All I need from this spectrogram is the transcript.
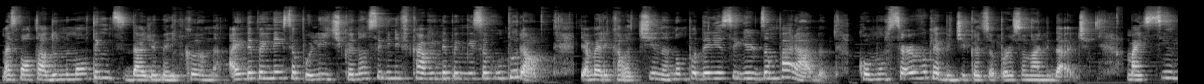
mas pautado numa autenticidade americana, a independência política não significava independência cultural, e a América Latina não poderia seguir desamparada, como um servo que abdica de sua personalidade, mas sim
